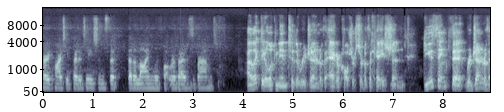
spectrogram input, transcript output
third party accreditations that, that align with what we're about as a brand. I like that you're looking into the regenerative agriculture certification. Do you think that regenerative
